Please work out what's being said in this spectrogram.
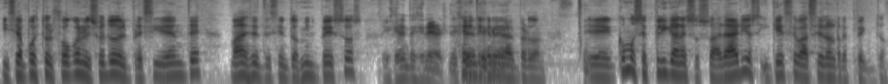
y se ha puesto el foco en el sueldo del presidente, más de 700 mil pesos. El gerente general. El gerente, general, perdón. Eh, ¿Cómo se explican esos salarios y qué se va a hacer al respecto?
